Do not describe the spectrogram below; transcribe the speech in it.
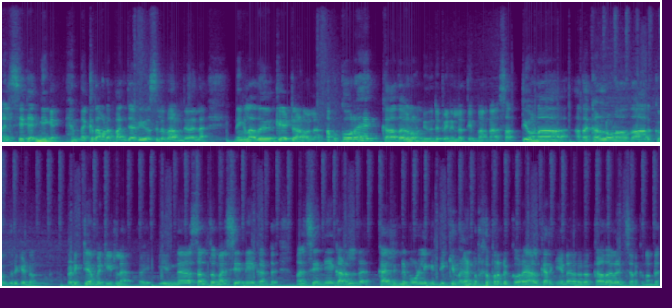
മത്സ്യകന്യകൻ എന്നൊക്കെ നമ്മുടെ പഞ്ചാബി ഹൗസിൽ പറഞ്ഞ പോലെ നിങ്ങൾ അത് കേട്ട് കാണുമല്ലോ അപ്പൊ കുറെ കഥകളുണ്ട് ഇതിന്റെ പിന്നിൽ സത്യം പറഞ്ഞാൽ. സത്യമാണോ അതാ കള്ളമാണോ എന്ന് ആർക്കും ക്രിക്കറ്റും പ്രഡിക്റ്റ് ചെയ്യാൻ പറ്റിയിട്ടില്ല. ഇന്ന സ്ഥലത്ത് മത്സ്യകന്യയെ കണ്ട് മത്സ്യകന്യയെ കടലിന്റെ കല്ലിന്റെ മുകളിൽ ഇങ്ങനെ ഇരിക്കുന്ന കണ്ടൊക്കെ പറഞ്ഞിട്ട് കുറെ ആൾക്കാർക്ക് ഇങ്ങനെ ഓരോ കഥകൾ അടിച്ചിറക്കുന്നുണ്ട്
